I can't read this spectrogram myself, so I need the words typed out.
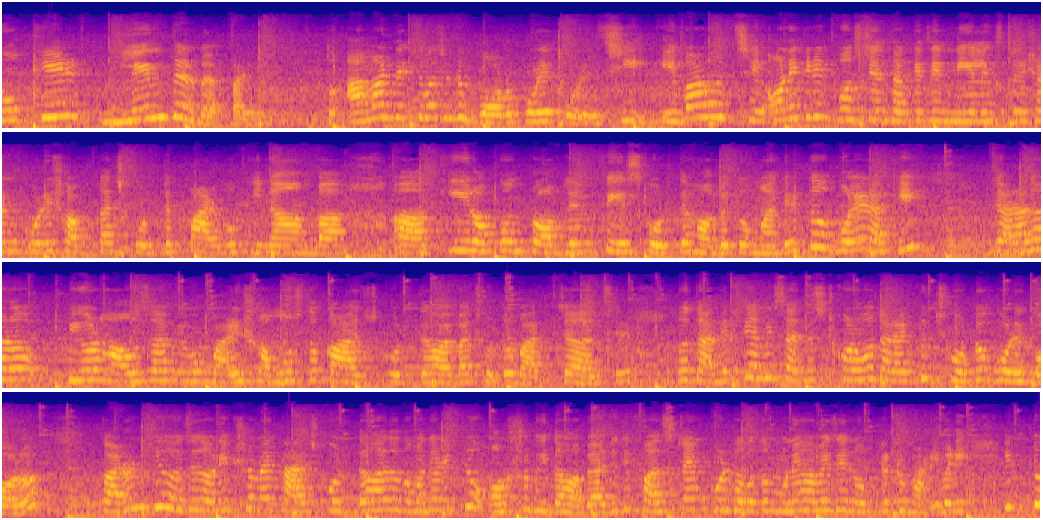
নখের লেন্থের ব্যাপারে। তো আমার দেখতে পাচ্ছি একটু বড় করে করেছি। এবার হচ্ছে অনেকেরই কোশ্চেন থাকে যে নেল এক্সটেনশন করে সব কাজ করতে পারব কি না বা কী রকম প্রবলেম ফেস করতে হবে তোমাদের। তো বলে রাখি, যারা ধরো পিওর হাউস ওয়াইফ এবং বাড়ির সমস্ত কাজ করতে হয় বা ছোট বাচ্চা আছে, তো তাদেরকে আমি সাজেস্ট করব তারা একটু ছোট করে করো। কারণ কি হচ্ছে অনেক সময় কাজ করতে হয় তো তোমাদের একটু অসুবিধা হবে। আর যদি ফার্স্ট টাইম করে থাকো তো মনে হবে যে নোকটা একটু ভারী ভারী একটু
